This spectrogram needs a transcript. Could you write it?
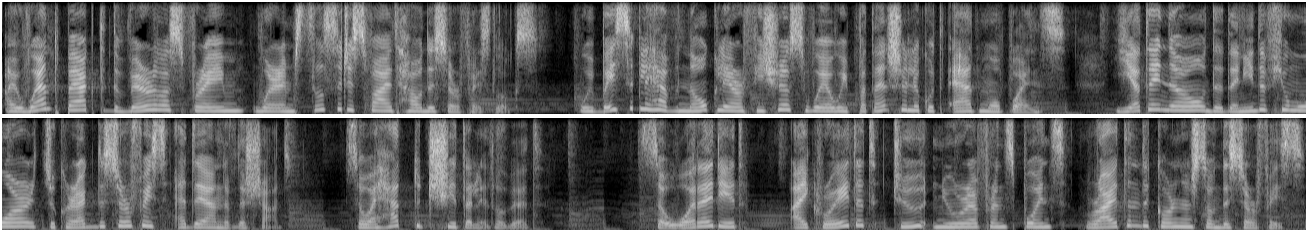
I went back to the very last frame where I'm still satisfied how the surface looks. We basically have no clear features where we potentially could add more points. Yet I know that I need a few more to correct the surface at the end of the shot. So I had to cheat a little bit. So what I did, I created two new reference points right in the corners of the surface.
